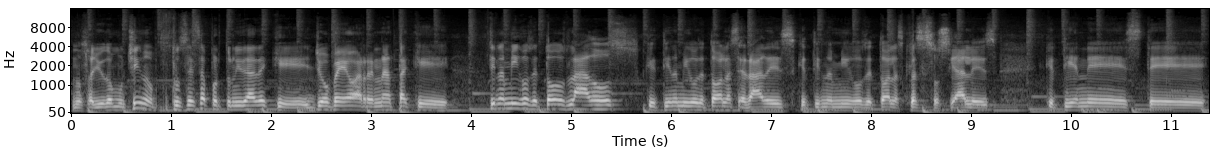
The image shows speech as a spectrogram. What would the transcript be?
nos ayudó muchísimo. Pues esa oportunidad de que yo veo a Renata que tiene amigos de todos lados, que tiene amigos de todas las edades, que tiene amigos de todas las clases sociales, que tiene este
